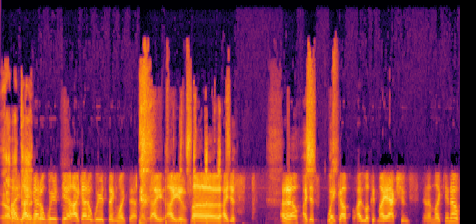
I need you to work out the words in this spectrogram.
How about I, I got a weird, yeah, I got a weird thing like that. Like I, I have, uh, I just, I don't know. I just wake up, I look at my actions, and I'm like, you know,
